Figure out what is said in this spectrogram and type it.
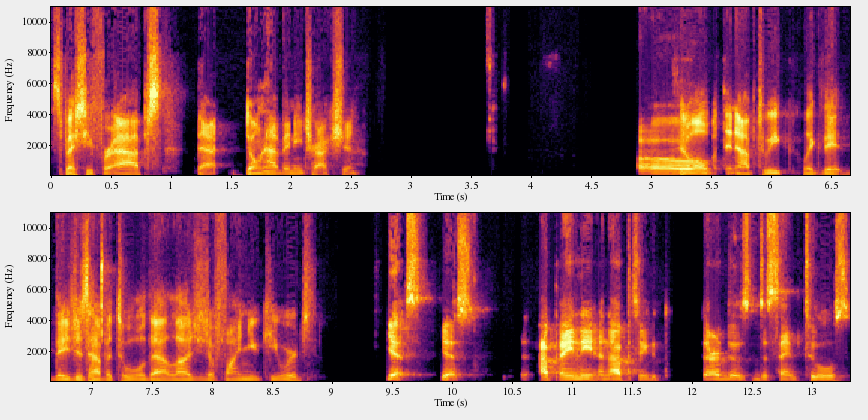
especially for apps that don't have any traction? Is it all Oh, within AppTweak? Like they, they just have a tool that allows you to find new keywords? yes, yes. App Annie and AppTweak, they're the, the same tools.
